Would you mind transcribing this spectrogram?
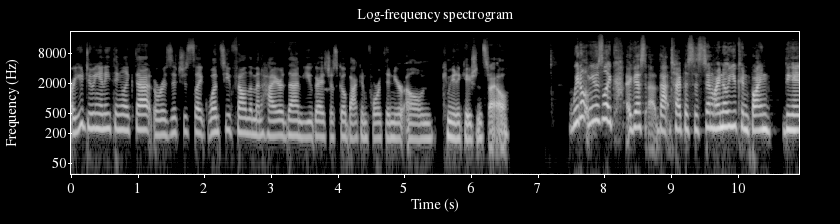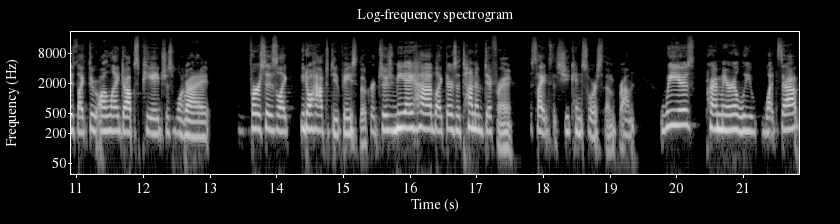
Are you doing anything like that? Or is it just like once you found them and hired them, you guys just go back and forth in your own communication style? We don't use like, I guess, uh, that type of system. I know you can find VAs like through online jobs PH, just one. Right. Versus like, you don't have to do Facebook groups. There's VA Hub, like, there's a ton of different sites that she can source them from. We use primarily WhatsApp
